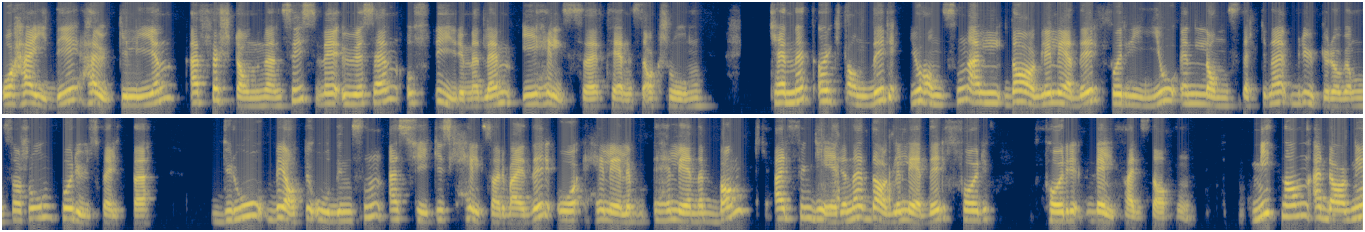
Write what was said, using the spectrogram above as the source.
og Heidi Haukelien er førsteamanuensis ved USN og styremedlem i Helsetjenesteaksjonen. Kenneth Arktander Johansen er daglig leder for RIO, en landsdekkende brukerorganisasjon på rusfeltet. Gro Beate Odinsen er psykisk helsearbeider, og Helene Bank er fungerende daglig leder for, for velferdsstaten. Mitt navn er Dagny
